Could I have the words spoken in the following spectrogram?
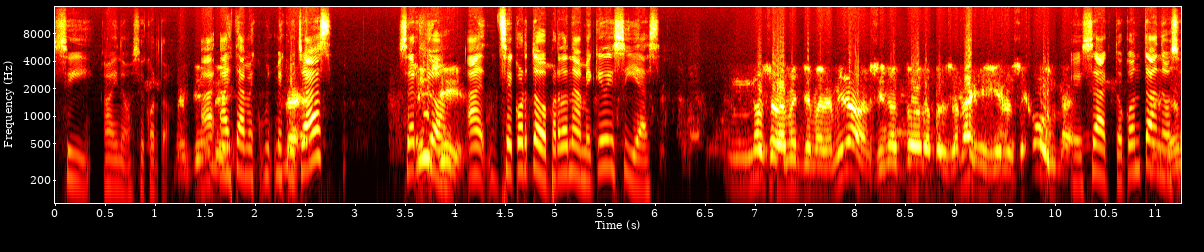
Sí, ay no, se cortó. Ah, ahí está, ¿me, ¿me escuchás? Sergio, Ah, se cortó, perdóname, ¿qué decías? No solamente Mirón, sino todos los personajes que lo secundan. Exacto, contanos,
